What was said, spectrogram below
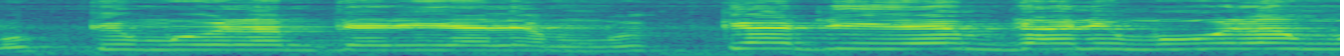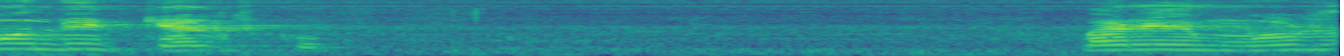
ముక్తి మూలం తెలియాలి. ముక్తి అంటే ఏం? దాని మూలం ఉంది తెలుసుకో. మరి ముడు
